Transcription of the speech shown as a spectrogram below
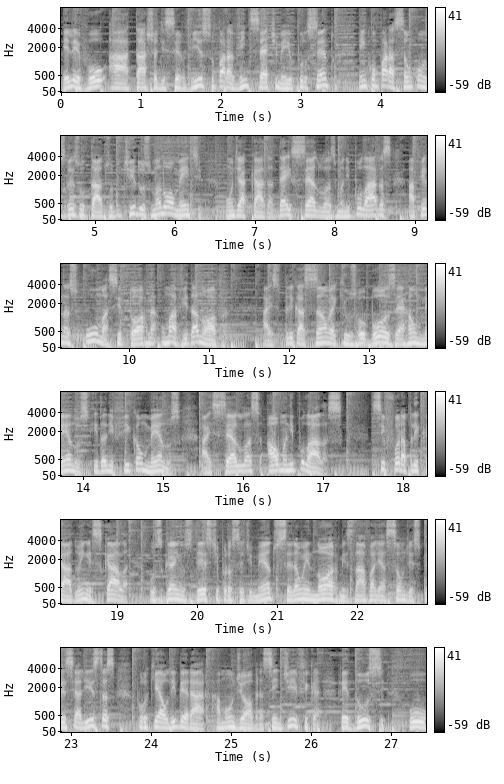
elevou a taxa de serviço para 27,5% em comparação com os resultados obtidos manualmente, onde a cada 10 células manipuladas, apenas uma se torna uma vida nova. A explicação é que os robôs erram menos e danificam menos as células ao manipulá-las. Se for aplicado em escala, os ganhos deste procedimento serão enormes na avaliação de especialistas, porque ao liberar a mão de obra científica, reduz o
